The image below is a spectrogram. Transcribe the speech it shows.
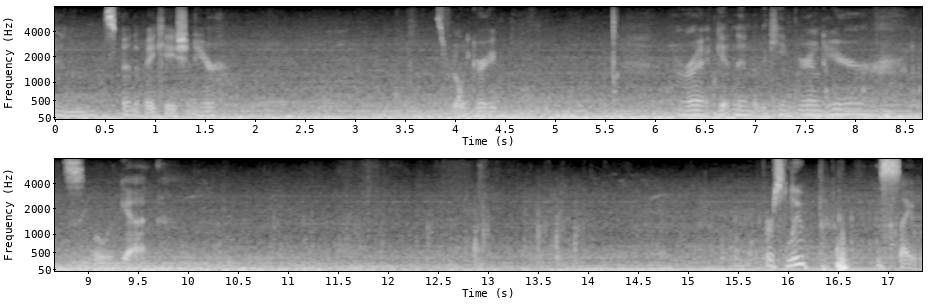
and spend a vacation here. It's really great. All right, getting into the campground here. Let's see what we've got. First loop site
